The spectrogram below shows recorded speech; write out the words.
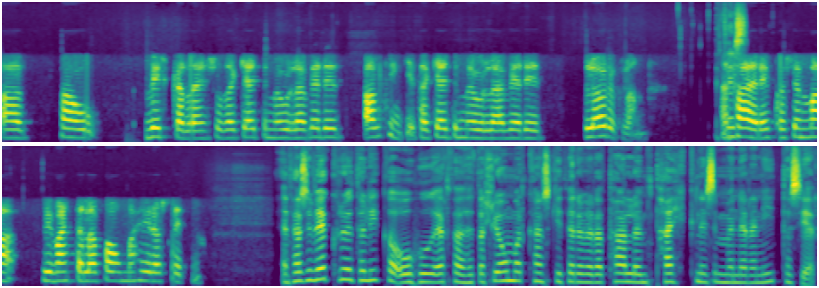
að þá virkar það eins og það gæti mögulega verið alþingi, það gæti mögulega verið lauruglan en Þess... það er eitthvað sem við væntalega fáum að heyra styrna. En það sem vekur auðvitað líka óhug er það að þetta hljómar kannski þegar við erum að tala um tækni sem mann er að nýta sér,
